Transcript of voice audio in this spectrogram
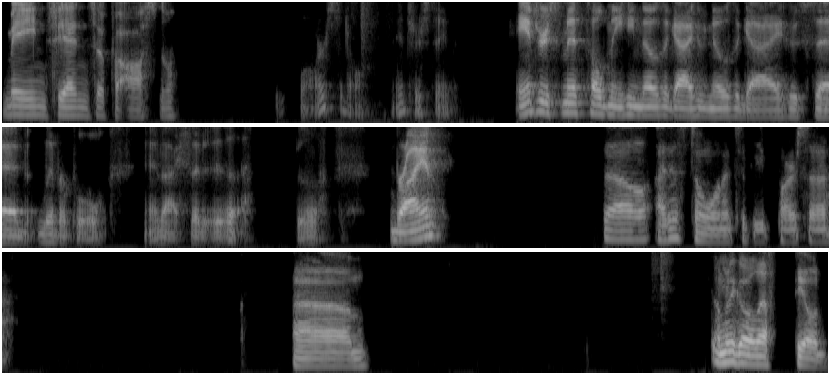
means he ends up at Arsenal. Well, Arsenal. Interesting. Andrew Smith told me he knows a guy who knows a guy who said Liverpool. And I said, ugh. ugh. Brian? So I just don't want it to be Barca. Um, I'm gonna go left field,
